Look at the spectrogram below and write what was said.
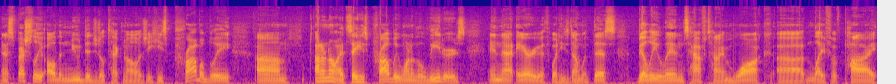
and especially all the new digital technology. He's probably, um, I don't know, I'd say he's probably one of the leaders in that area with what he's done with this. Billy Lynn's Halftime Walk, uh, Life of Pi.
